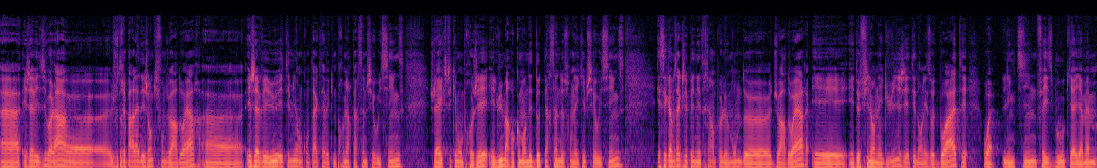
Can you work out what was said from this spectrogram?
Euh, et j'avais dit voilà, euh, je voudrais parler à des gens qui font du hardware. Euh, et j'avais eu été mis en contact avec une première personne chez WeSings. Je lui ai expliqué mon projet et lui m'a recommandé d'autres personnes de son équipe chez WeSings. Et c'est comme ça que j'ai pénétré un peu le monde de, du hardware et, et, de fil en aiguille, j'ai été dans les autres boîtes et ouais, LinkedIn, Facebook, il y y a, même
